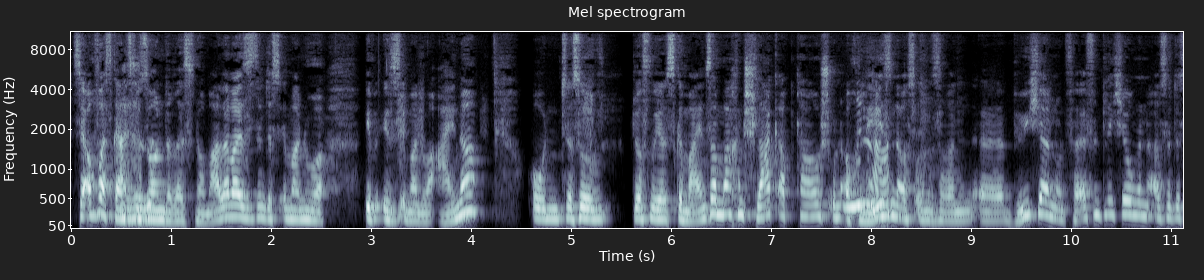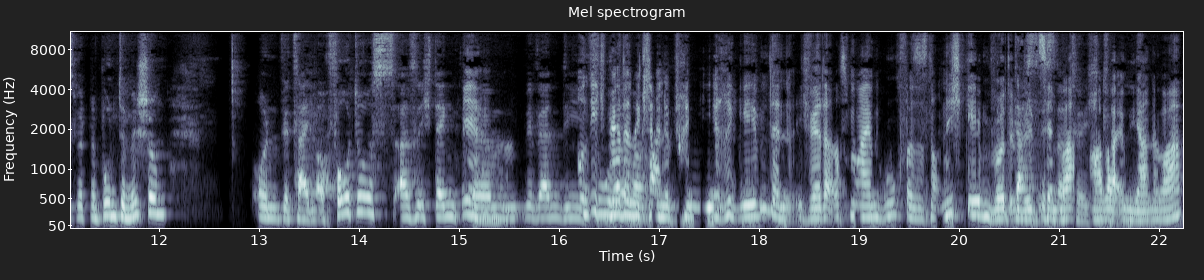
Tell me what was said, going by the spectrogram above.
Ist ja auch was ganz also, Besonderes. Normalerweise sind es immer nur ist es immer nur einer und so dürfen wir das gemeinsam machen, Schlagabtausch und auch ja. lesen aus unseren äh, Büchern und Veröffentlichungen. Also das wird eine bunte Mischung. Und wir zeigen auch Fotos. Also ich denke, ja. ähm, wir werden die. Und ich Zuhörer werde eine kleine Premiere geben, denn ich werde aus meinem Buch, was es noch nicht geben wird im Dezember, aber im Januar,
